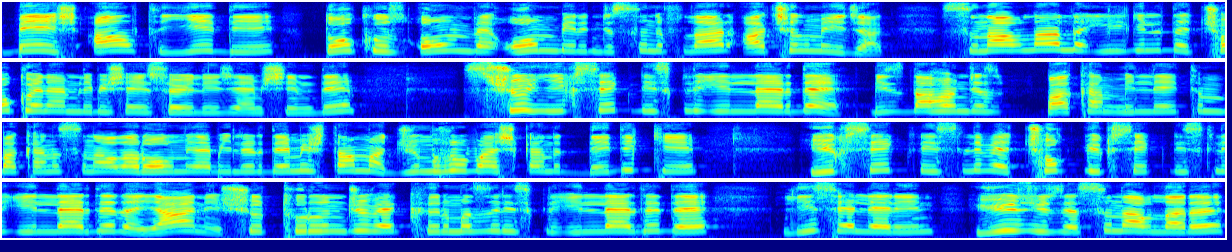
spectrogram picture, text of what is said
5, 6, 7, 9, 10 ve 11. sınıflar açılmayacak. Sınavlarla ilgili de çok önemli bir şey söyleyeceğim şimdi. Şu yüksek riskli illerde biz daha önce Bakan Milli Eğitim Bakanı sınavlar olmayabilir demişti ama Cumhurbaşkanı dedi ki yüksek riskli ve çok yüksek riskli illerde de yani şu turuncu ve kırmızı riskli illerde de liselerin yüz yüze sınavları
